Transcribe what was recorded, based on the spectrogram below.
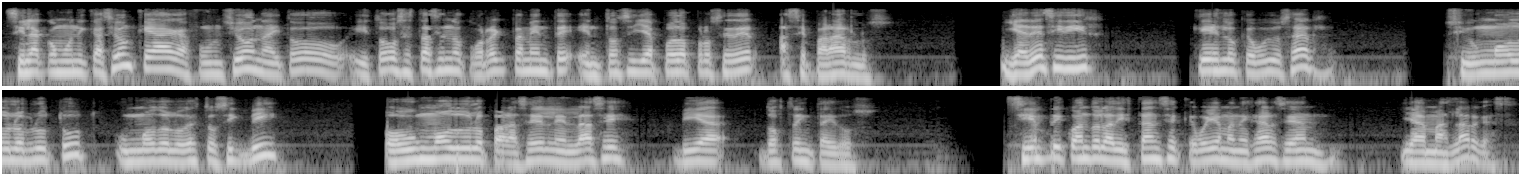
Si la comunicación que haga funciona y todo, y todo se está haciendo correctamente, entonces ya puedo proceder a separarlos y a decidir qué es lo que voy a usar. Si un módulo Bluetooth, un módulo de estos Zigbee o un módulo para hacer el enlace vía 232. Siempre y cuando la distancia que voy a manejar sean ya más largas.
